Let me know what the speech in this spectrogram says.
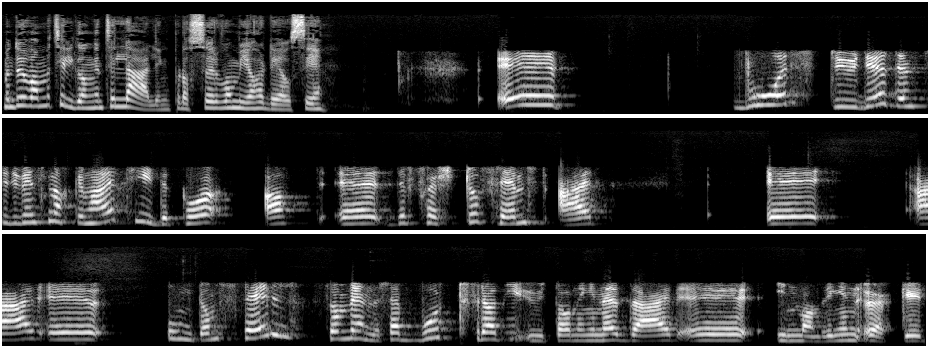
Men du, hva med tilgangen til lærlingplasser, hvor mye har det å si? Eh, vår studie, den studien vi snakker om her, tyder på at eh, det først og fremst er, eh, er eh, ungdom selv som vender seg bort fra de utdanningene der eh, innvandringen øker.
